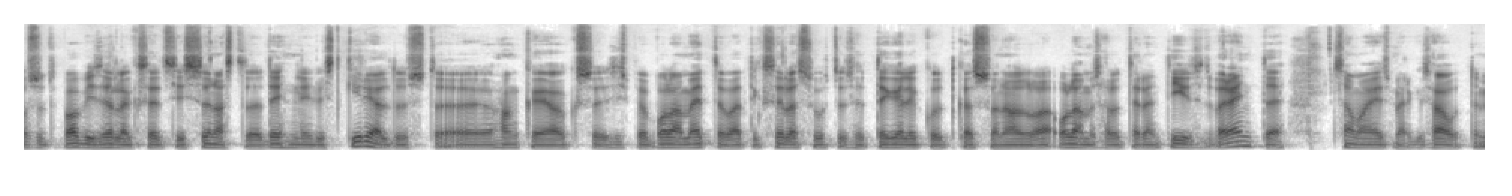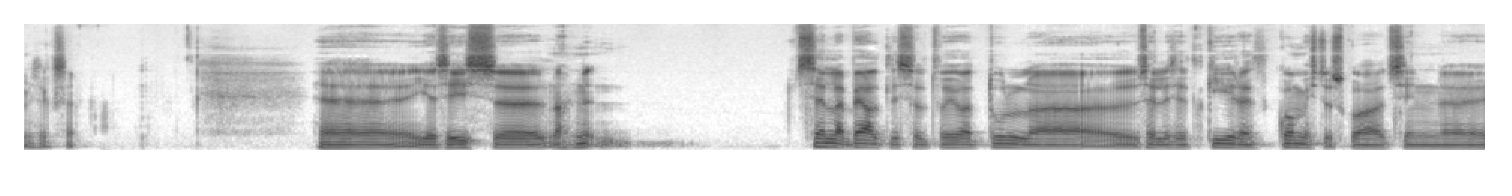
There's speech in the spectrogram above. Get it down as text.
osutab abi selleks, et siis sõnastada tehnilist kirjeldust äh, hanke jaoks, siis peab olema ettevaatlik selles suhtes, et tegelikult kas on olemas alternatiivseid variante sama eesmärgi saavutamiseks äh,. Ja siis äh, noh, selle pealt lihtsalt võivad tulla sellised kiired komistuskohad siin äh,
